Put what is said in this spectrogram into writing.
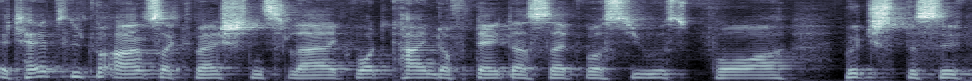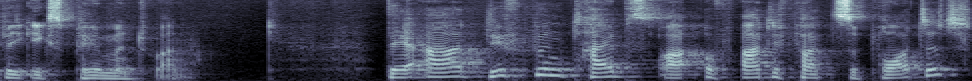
It helps you to answer questions like what kind of data set was used for which specific experiment run. There are different types of artifacts supported.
